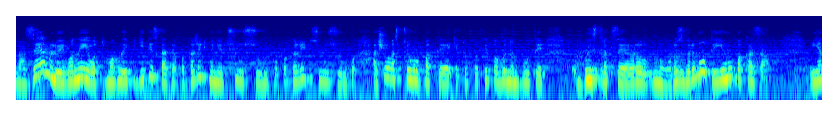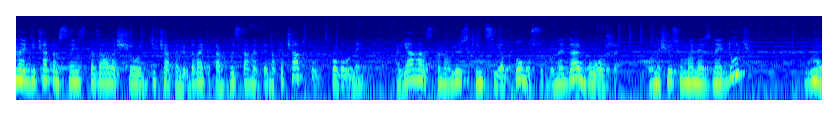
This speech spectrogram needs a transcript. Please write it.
На землю, і вони от могли підійти і сказати, покажіть мені цю сумку, покажіть цю сумку. А що у вас в цьому пакеті? Тобто ти повинен бути швидко це ну, розвернути і йому показати. І я навіть дівчатам своїм сказала, що дівчата, давайте так, ви станете на початку колони, а я становлюсь в кінці автобусу, бо не дай Боже, вони щось у мене знайдуть. Ну,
